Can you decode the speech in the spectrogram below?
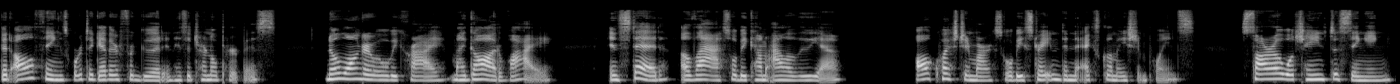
that all things work together for good in his eternal purpose. No longer will we cry, My God, why? Instead, alas will become Alleluia. All question marks will be straightened into exclamation points. Sorrow will change to singing,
